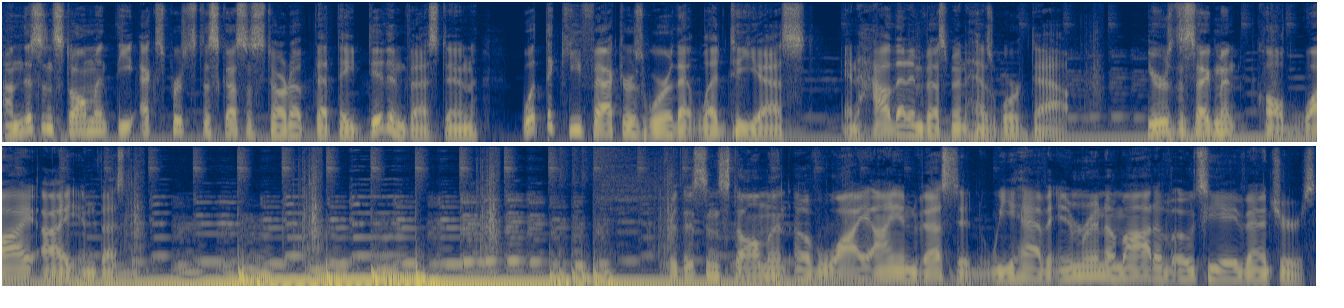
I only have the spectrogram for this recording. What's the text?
On this installment, the experts discuss a startup that they did invest in, what the key factors were that led to yes, and how that investment has worked out. Here's the segment called Why I Invested. For this installment of Why I Invested, we have Imran Ahmad of OCA Ventures.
